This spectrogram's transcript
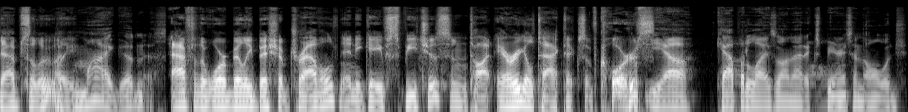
Absolutely. Like, my goodness. After the war, Billy Bishop traveled and he gave speeches and taught aerial tactics, of course, Yeah. Capitalize on that experience and knowledge.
